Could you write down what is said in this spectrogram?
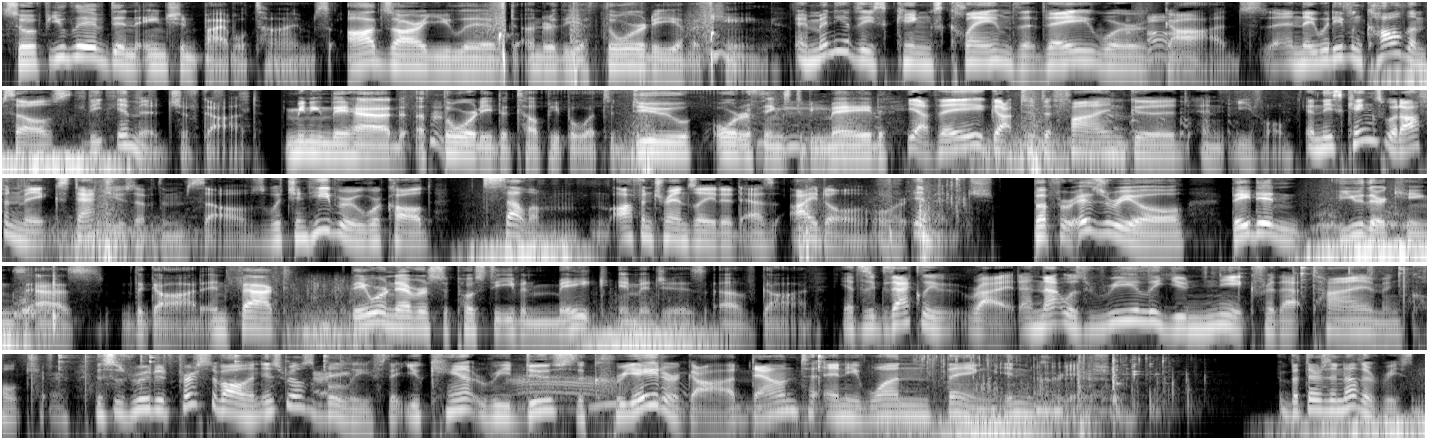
So, if you lived in ancient Bible times, odds are you lived under the authority of a king. And many of these kings claimed that they were oh. gods, and they would even call themselves the image of God. Meaning they had hmm. authority to tell people what to do, order things to be hmm. made. Yeah, they got to define good and evil. And these kings would often make statues of themselves, which in Hebrew were called tselem, often translated as idol or image. But for Israel, they didn't view their kings as the God. In fact, they were never supposed to even make images of God. It's exactly right, and that was really unique for that time and culture. This is rooted, first of all, in Israel's belief that you can't reduce the Creator God down to any one thing in creation. But there's another reason.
